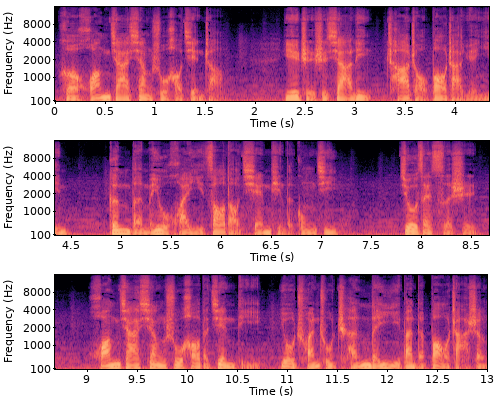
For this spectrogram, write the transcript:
和皇家橡树号舰长，也只是下令查找爆炸原因，根本没有怀疑遭到潜艇的攻击。就在此时，皇家橡树号的舰底又传出沉雷一般的爆炸声。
